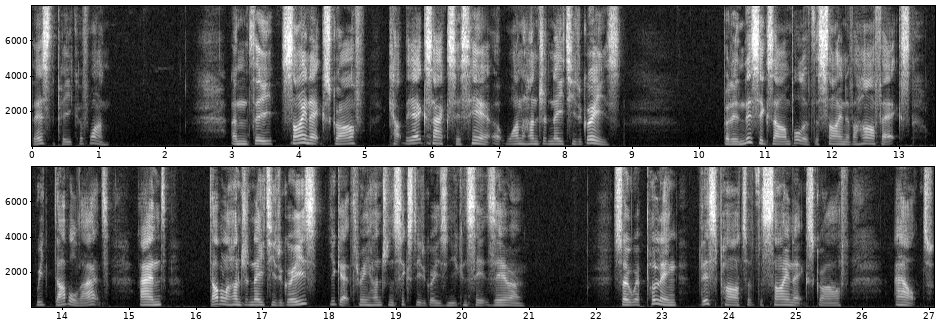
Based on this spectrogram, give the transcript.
There's the peak of 1. And the sine x graph cut the x-axis here at 180 degrees. But in this example of the sine of a half x, we double that and double 180 degrees, you get 360 degrees and you can see it's zero. So we're pulling this part of the sine x graph out.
